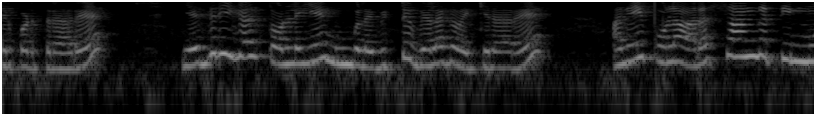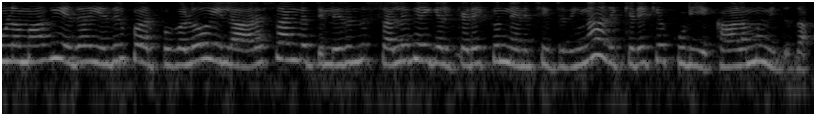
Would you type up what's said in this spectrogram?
ஏற்படுத்துகிறாரு எதிரிகள் தொல்லையே உங்களை விட்டு விலக வைக்கிறாரு. அதே போல் அரசாங்கத்தின் மூலமாக ஏதாவது எதிர்பார்ப்புகளோ இல்லை அரசாங்கத்திலிருந்து சலுகைகள் கிடைக்கும்னு நினச்சிட்டு இருந்தீங்கன்னா அது கிடைக்கக்கூடிய காலமும் இதுதான்.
